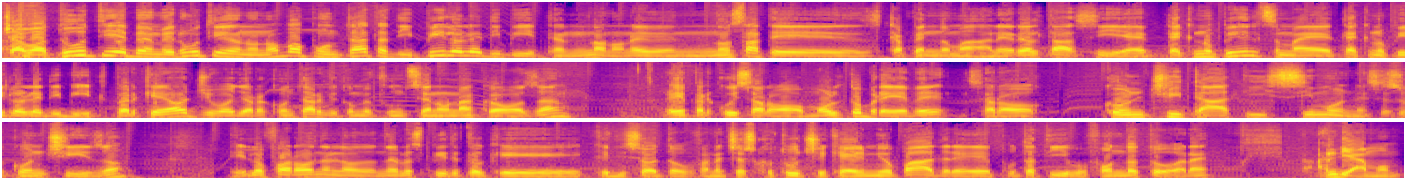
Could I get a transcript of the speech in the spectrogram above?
Ciao a tutti e benvenuti in una nuova puntata di Pillole di Beat. No, non, è, non state scapendo male, in realtà sì, è Tecnopills, ma è Tecnopillole di Beat, perché oggi voglio raccontarvi come funziona una cosa e per cui sarò molto breve, sarò concitatissimo, nel senso conciso, e lo farò nello, nello spirito che, che, di solito Francesco Tucci, che è il mio padre putativo, fondatore. Andiamo.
